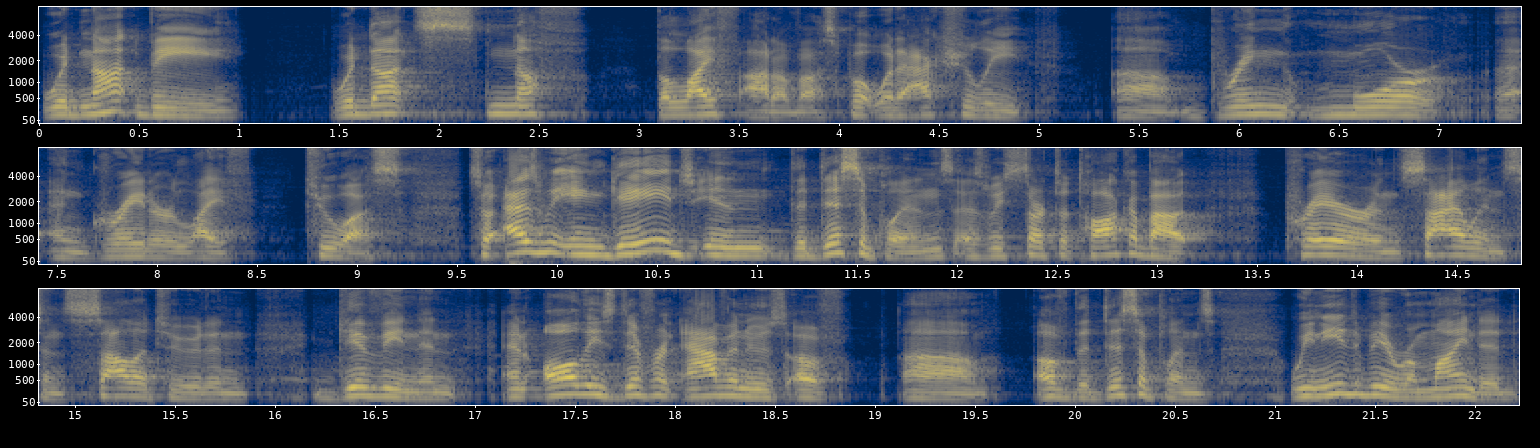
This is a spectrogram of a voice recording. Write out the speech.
would not be would not snuff the life out of us but would actually uh, bring more and greater life to us. So as we engage in the disciplines as we start to talk about prayer and silence and solitude and giving and, and all these different avenues of, uh, of the disciplines we need to be reminded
